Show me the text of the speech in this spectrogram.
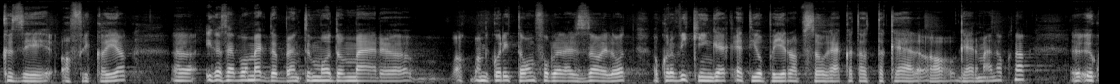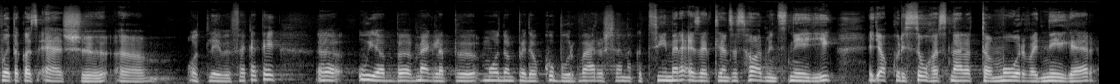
közé afrikaiak? Igazából megdöbbentő módon már, amikor itt a honfoglalás zajlott, akkor a vikingek etiópiai rabszolgákat adtak el a germánoknak. Ők voltak az első ott lévő feketék. Újabb meglepő módon például Coburg városának a címere 1934-ig egy akkori szóhasználattal mór vagy néger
